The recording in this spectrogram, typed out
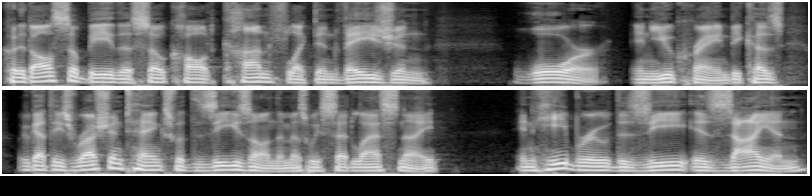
could it also be the so-called conflict invasion war in Ukraine because we've got these Russian tanks with Z's on them as we said last night. In Hebrew the Z is Zayin,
